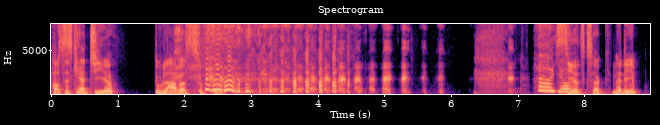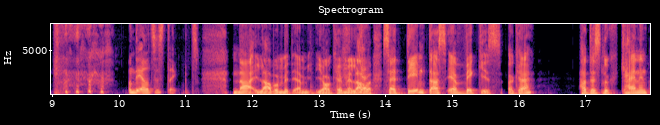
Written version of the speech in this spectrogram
Hast du das gehört, Gio? Du laberst zu viel. Ah, ja. Sie hat's gesagt, nicht ich. Und er hat es gedacht. Nein, ich laber mit ihm. Ja, okay, wir labern. Ja. Seitdem, dass er weg ist, okay, hat es noch keinen,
